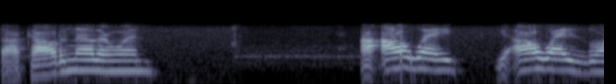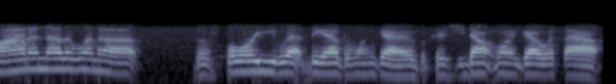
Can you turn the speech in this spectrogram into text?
So I called another one. I always you always line another one up before you let the other one go because you don't want to go without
